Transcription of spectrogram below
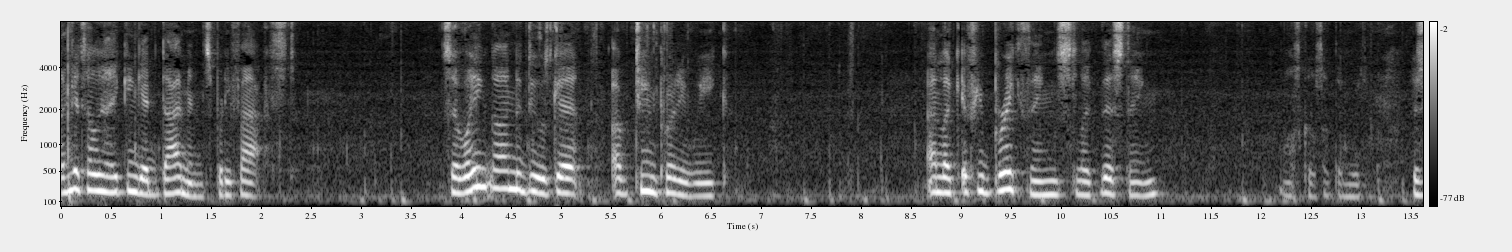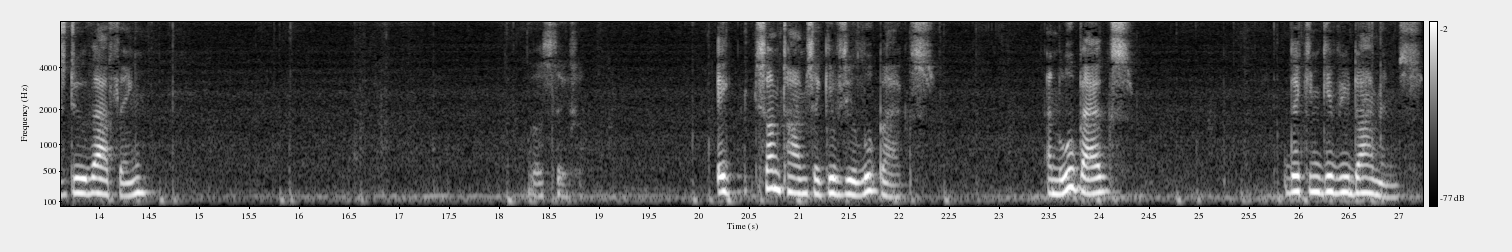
I can tell you you can get diamonds pretty fast. So what you're going to do is get a team pretty weak. And like if you break things like this thing, let's go something weak. Just do that thing. Let's take some. It sometimes it gives you loot bags, and loot bags they can give you diamonds.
